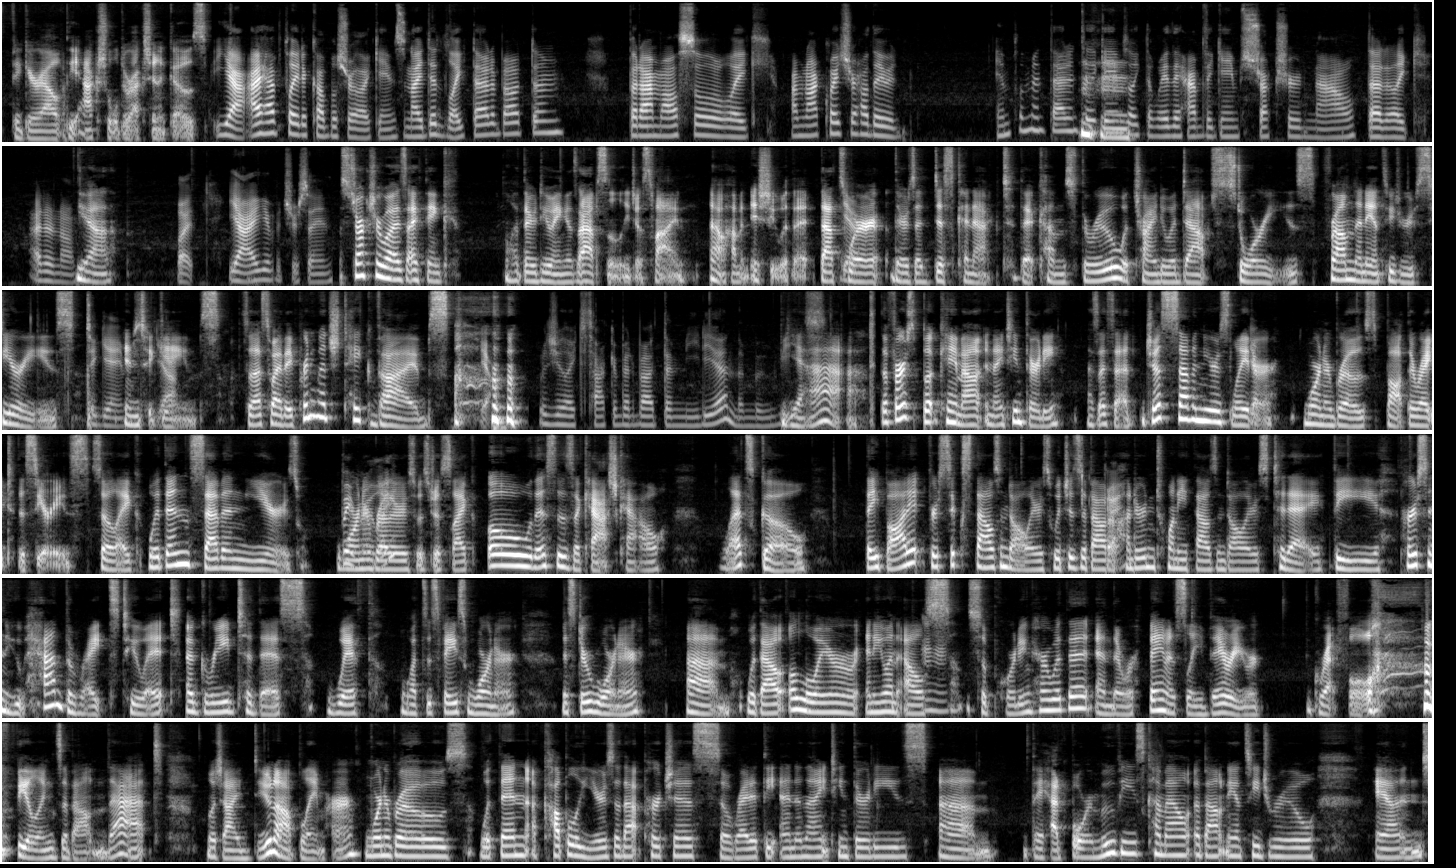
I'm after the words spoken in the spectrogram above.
figure out the actual direction it goes. Yeah, I have played a couple Sherlock games and I did like that about them. But I'm also like I'm not quite sure how they would implement that into mm-hmm. the games like the way they have the game structured now that like I don't know. Yeah. But yeah, I get what you're saying. Structure wise, I think what they're doing is absolutely just fine. I don't have an issue with it. That's yeah. where there's a disconnect that comes through with trying to adapt stories from the Nancy Drew series to games. into yeah. games. So that's why they pretty much take vibes. yeah. Would you like to talk a bit about the media and the movies? Yeah. The first book came out in 1930, as I said. Just seven years later, Warner Bros. bought the right to the series. So, like, within seven years, Wait, Warner really? Brothers was just like, oh, this is a cash cow. Let's go. They bought it for $6,000, which is about okay. $120,000 today. The person who had the rights to it agreed to this with what's his face, Warner, Mr. Warner, um, without a lawyer or anyone else mm-hmm. supporting her with it. And there were famously very regretful feelings about that which I do not blame her. Warner Bros. within a couple of years of that purchase, so right at the end of the 1930s, um, they had four movies come out about Nancy Drew, and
